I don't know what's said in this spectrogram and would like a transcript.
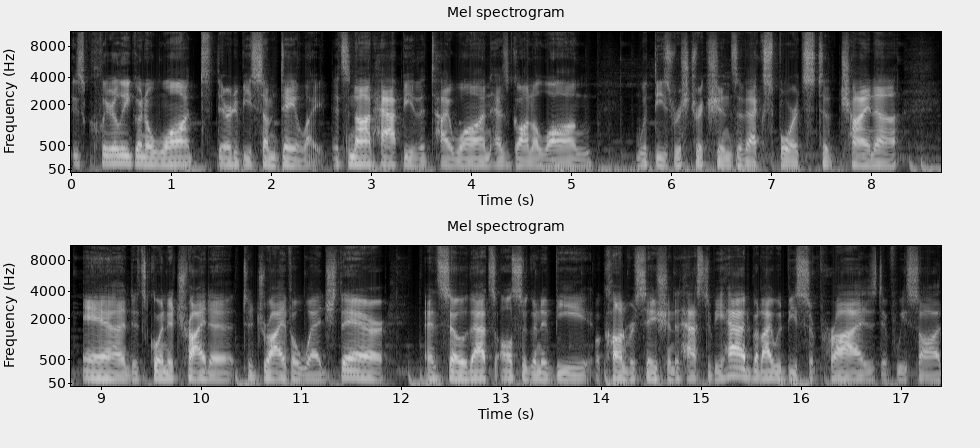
is clearly going to want there to be some daylight. It's not happy that Taiwan has gone along with these restrictions of exports to China, and it's going to try to, to drive a wedge there. And so that's also going to be a conversation that has to be had. But I would be surprised if we saw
